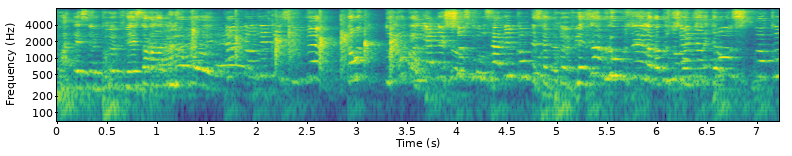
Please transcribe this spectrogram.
pas des imprévus. Quand on est des humains, il y a des choses qui nous arrivent comme des imprévus. Je ne pense pas que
